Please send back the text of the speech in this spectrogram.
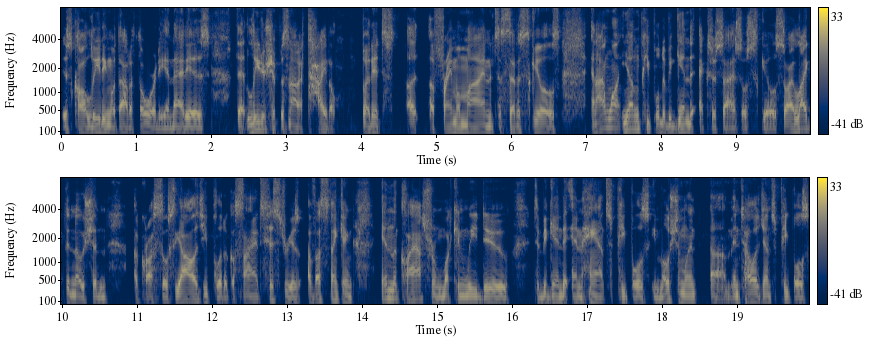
is called Leading Without Authority. And that is that leadership is not a title but it's a, a, frame of mind, it's a set of skills. And I want young people to begin to exercise those skills. So I like the notion across sociology, political science, history of us thinking in the classroom, what can we do to begin to enhance people's emotional um, intelligence, people's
